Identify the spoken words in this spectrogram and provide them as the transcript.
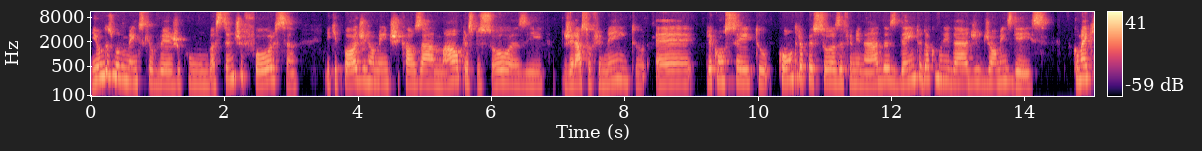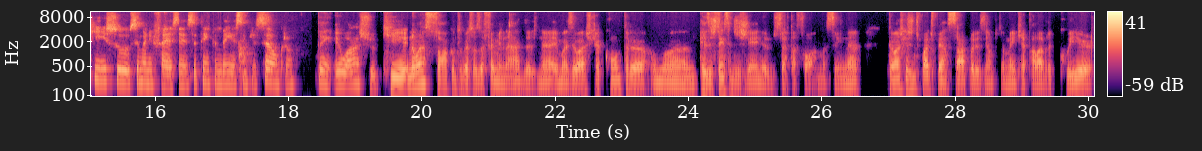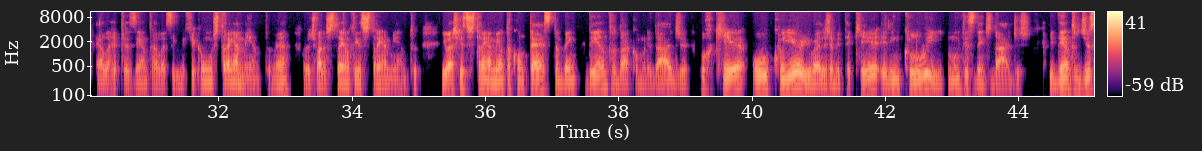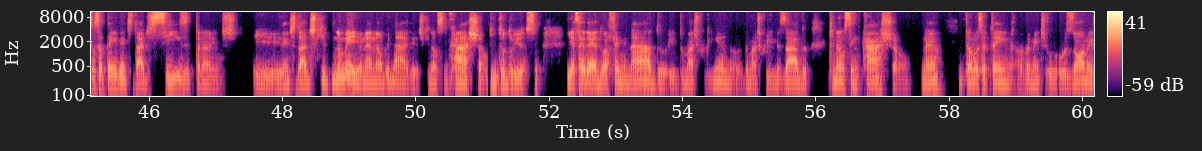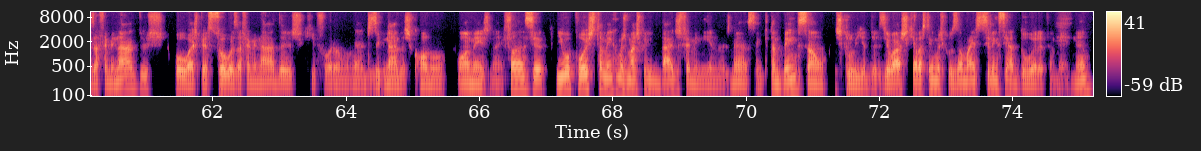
E um dos movimentos que eu vejo com bastante força e que pode realmente causar mal para as pessoas e gerar sofrimento é preconceito contra pessoas efeminadas dentro da comunidade de homens gays. Como é que isso se manifesta? Você tem também essa impressão, Cru? Tem, eu acho que não é só contra pessoas afeminadas, né? Mas eu acho que é contra uma resistência de gênero, de certa forma, assim, né? Então, acho que a gente pode pensar, por exemplo, também que a palavra queer, ela representa, ela significa um estranhamento, né? Quando a gente fala estranho, ela tem esse estranhamento. E eu acho que esse estranhamento acontece também dentro da comunidade, porque o queer e o LGBTQ, ele inclui muitas identidades. E dentro disso você tem identidades cis e trans, e identidades que no meio, né, não binárias, que não se encaixam em tudo isso. E essa ideia do afeminado e do masculino, do masculinizado, que não se encaixam, né? Então você tem, obviamente, os homens afeminados ou as pessoas afeminadas que foram né, designadas como homens na infância e o oposto também como as masculinidades femininas, né, assim, que também são excluídas. E eu acho que elas têm uma exclusão mais silenciadora também, né?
